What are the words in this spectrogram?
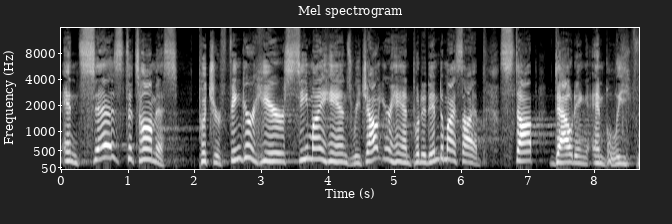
and says to Thomas, Put your finger here, see my hands, reach out your hand, put it into my side. Stop doubting and believe.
